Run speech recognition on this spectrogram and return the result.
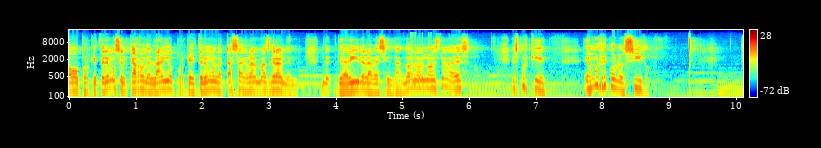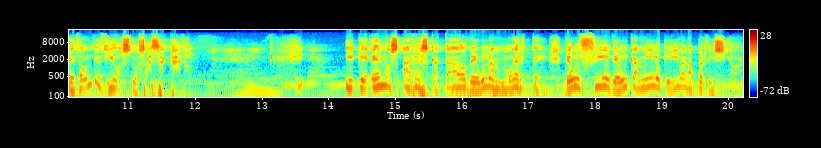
O porque tenemos el carro del año, porque tenemos la casa más grande de, ahí de la vecindad. No, no, no es nada de eso. Es porque hemos reconocido de dónde Dios nos ha sacado. Y que Él nos ha rescatado de una muerte, de un fin, de un camino que iba a la perdición.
